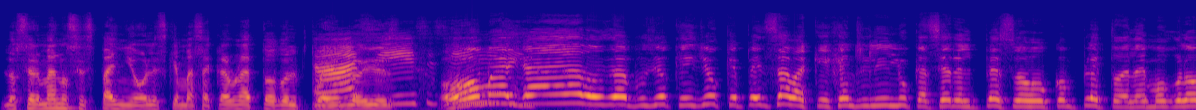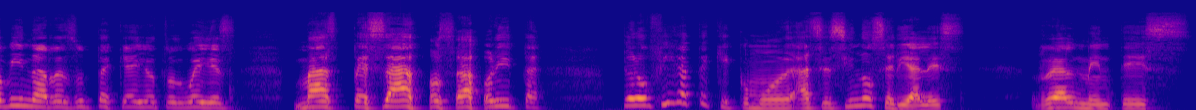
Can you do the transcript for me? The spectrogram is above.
los hermanos españoles que masacraron a todo el pueblo ah, y sí, sí, oh my god, o sea, pues yo que yo que pensaba que Henry Lee Lucas era el peso completo de la hemoglobina, resulta que hay otros güeyes más pesados ahorita. Pero fíjate que como asesinos seriales realmente es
